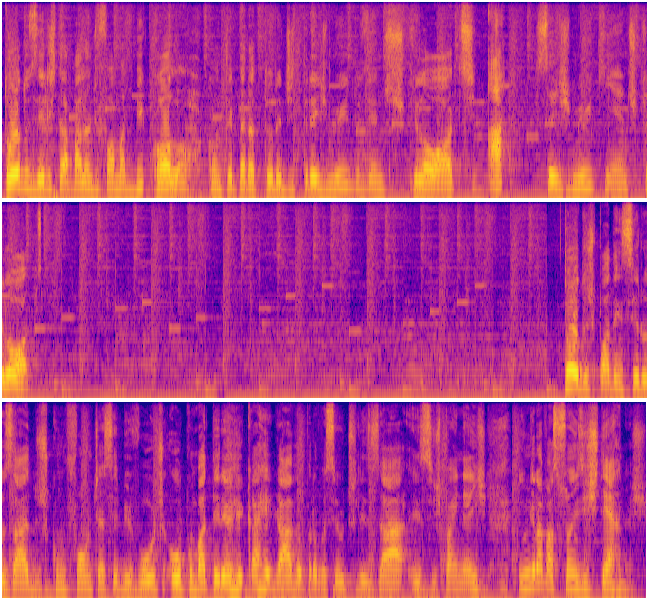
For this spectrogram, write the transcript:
Todos eles trabalham de forma bicolor, com temperatura de 3.200 kW a 6.500 kW. Todos podem ser usados com fonte ACB-Volt ou com bateria recarregável para você utilizar esses painéis em gravações externas.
